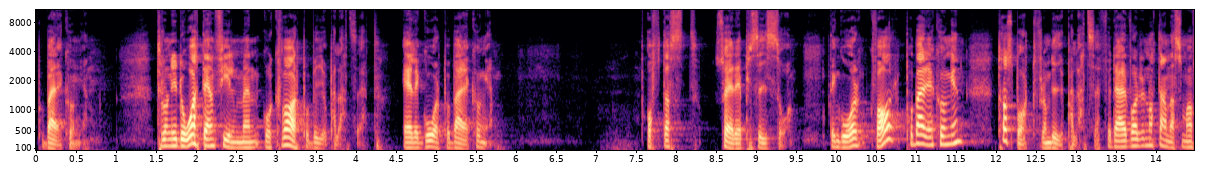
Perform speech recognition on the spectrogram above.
på Bergakungen. Tror ni då att den filmen går kvar på Biopalatset? Eller går på Bergakungen? Oftast så är det precis så. Den går kvar på Bergakungen, tas bort från biopalatset. För där var det något annat som man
